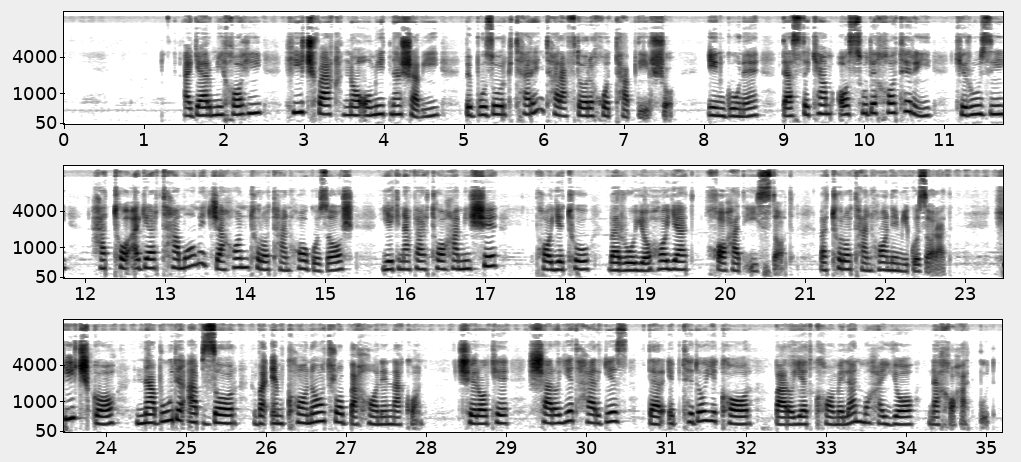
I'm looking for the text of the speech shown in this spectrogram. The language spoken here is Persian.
اگر می‌خواهی هیچ وقت ناامید نشوی به بزرگترین طرفدار خود تبدیل شو. این گونه دست کم آسود خاطری که روزی حتی اگر تمام جهان تو را تنها گذاشت یک نفر تا همیشه پای تو و رویاهایت خواهد ایستاد و تو را تنها نمی‌گذارد. هیچگاه نبود ابزار و امکانات را بهانه نکن چرا که شرایط هرگز در ابتدای کار برایت کاملا مهیا نخواهد بود.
